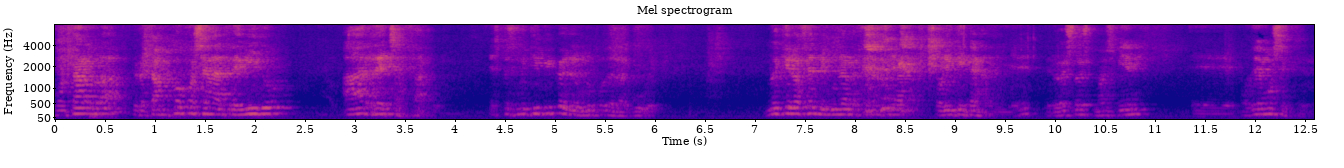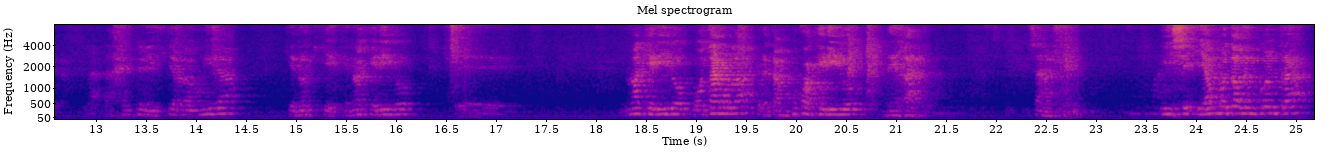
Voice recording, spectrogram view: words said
votarla, pero tampoco se han atrevido a rechazarla. Esto es muy típico en el grupo de la CUBE. No quiero hacer ninguna referencia política a nadie, ¿eh? pero eso es más bien eh, Podemos, etc. La, gente de Izquierda Unida que no, ha querido no ha querido votarla, pero tampoco ha querido negarla. Y, han votado en contra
